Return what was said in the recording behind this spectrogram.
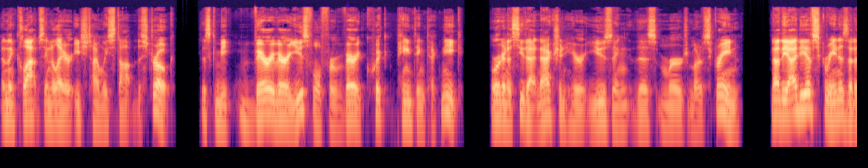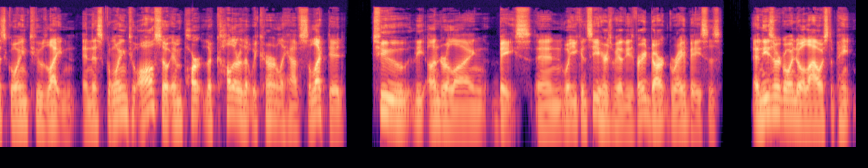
and then collapsing the layer each time we stop the stroke. This can be very, very useful for very quick painting technique. We're going to see that in action here using this merge mode of screen. Now, the idea of screen is that it's going to lighten, and it's going to also impart the color that we currently have selected to the underlying base. And what you can see here is we have these very dark gray bases, and these are going to allow us to paint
